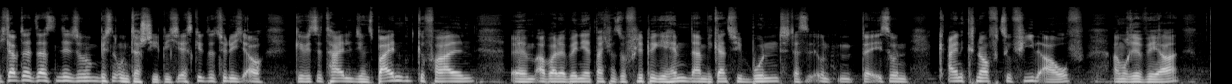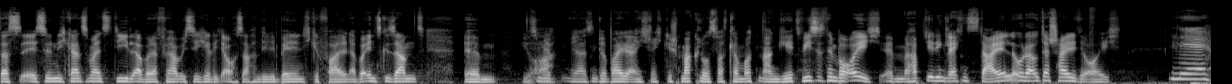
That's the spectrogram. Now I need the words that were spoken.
Ich glaube, das, das ist so ein bisschen unterschiedlich. Es gibt natürlich auch gewisse Teile, die uns beiden gut gefallen, ähm, aber der Benny hat manchmal so flippige Hemden an mit ganz viel bunt. Das, und da ist so ein, ein Knopf zu viel auf am Revers. Das ist so nicht ganz mein Stil, aber dafür habe ich sicherlich auch Sachen, die dem Benny nicht gefallen. Aber insgesamt, ähm, Sind ja. wir, ja, sind wir beide eigentlich recht geschmacklos, was Klamotten angeht. Wie ist es denn bei euch? Ähm, habt ihr den gleichen Style oder unterscheidet ihr euch? Nee.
